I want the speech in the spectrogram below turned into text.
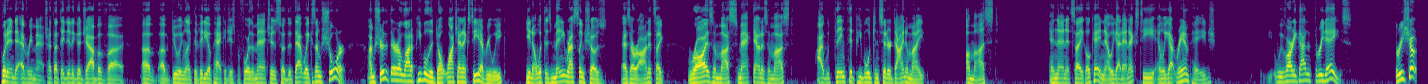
put into every match. I thought they did a good job of uh, of of doing like the video packages before the matches, so that that way, because I'm sure, I'm sure that there are a lot of people that don't watch NXT every week. You know, with as many wrestling shows as are on, it's like Raw is a must, SmackDown is a must. I would think that people would consider Dynamite a must. And then it's like, okay, now we got NXT and we got Rampage. We've already gotten three days. Three shows.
